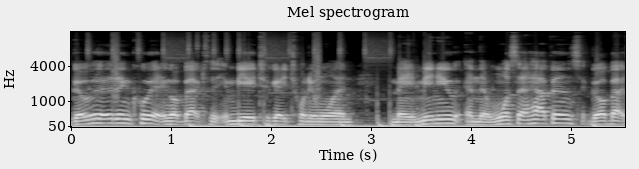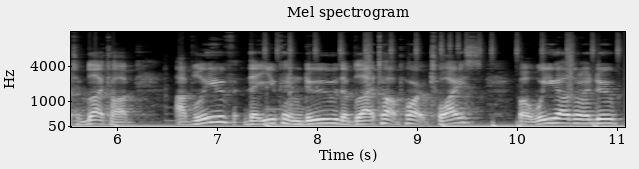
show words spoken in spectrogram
go ahead and quit and go back to the NBA 2K21 main menu. And then once that happens, go back to blacktop. I believe that you can do the blacktop part twice, but what you guys want to do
